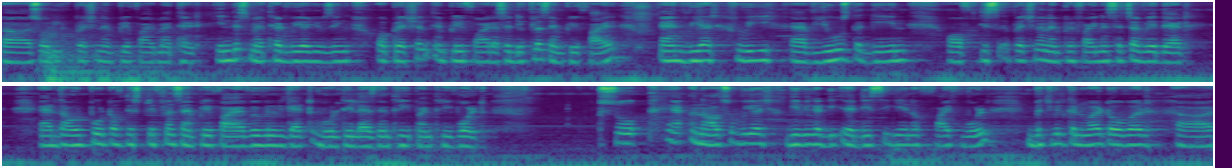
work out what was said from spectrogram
uh, sorry operation amplifier method. In this method we are using operation amplifier as a difference amplifier. And we are we have used the gain of this operational amplifier in such a way that at the output of this difference amplifier we will get voltage less than 3.3 volt so and also we are giving a, a dc gain of 5 volt which will convert over uh,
